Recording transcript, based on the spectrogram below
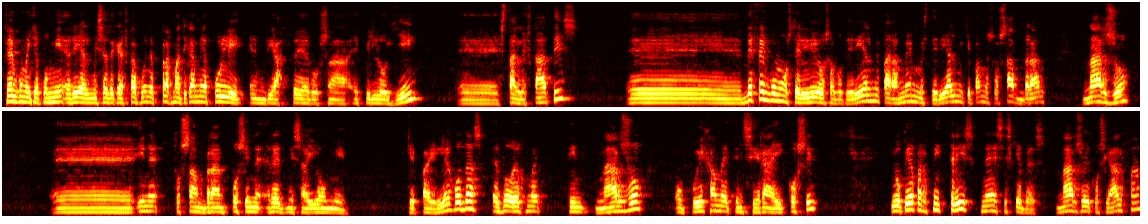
Φεύγουμε και από Realme C17 που είναι πραγματικά μια πολύ ενδιαφέρουσα επιλογή ε, στα λεφτά της. Ε, δεν φεύγουμε όμως τελείως από τη Realme, παραμένουμε στη Realme και πάμε στο sub-brand Narzo. Ε, είναι το sub-brand, πώς είναι Redmi, Xiaomi και πάει λέγοντας. Εδώ έχουμε την Narzo, όπου είχαμε την σειρά 20, η οποία παραθυμεί τρεις νέες συσκευές. Narzo 20α,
